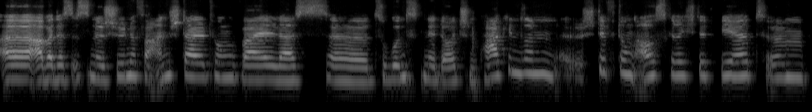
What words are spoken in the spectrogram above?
Äh, aber das ist eine schöne Veranstaltung, weil das äh, zugunsten der Deutschen Parkinson-Stiftung ausgerichtet wird. Ähm,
